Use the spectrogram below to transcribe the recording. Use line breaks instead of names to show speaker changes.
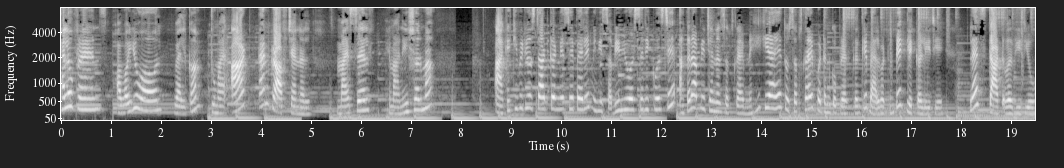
Hello friends, how are you all? Welcome to my art and craft channel. Myself Himani Sharma आगे की video start करने से पहले मेरी सभी व्यूअर्स से रिक्वेस्ट है अगर आपने चैनल सब्सक्राइब नहीं किया है तो सब्सक्राइब बटन को प्रेस करके बेल बटन पे क्लिक कर लीजिए। लेट्स स्टार्ट अवर वीडियो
